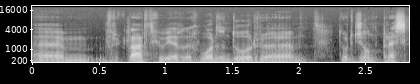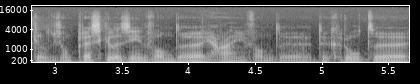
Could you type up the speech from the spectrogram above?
um, verklaard geworden door, door John Preskill. John Preskill is een van de, ja, een van de, de grote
